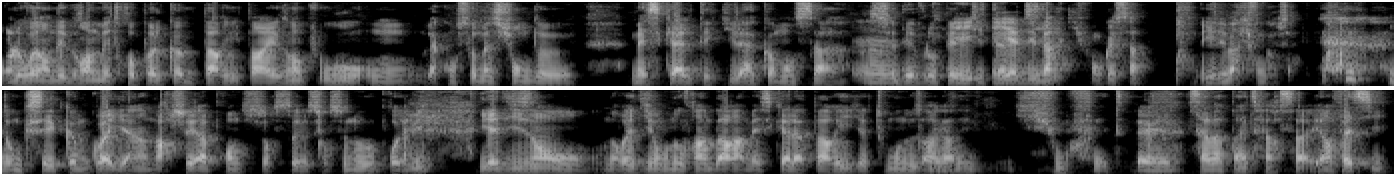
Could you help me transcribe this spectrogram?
on le voit dans des grandes métropoles comme Paris, par exemple, où on, la consommation de mezcal, tequila commence à mmh. se développer petit à petit. Et il y a des bars qui font que ça. Et il y a des bars qui font que ça. Donc c'est comme quoi il y a un marché à prendre sur ce, sur ce nouveau produit. Il y a dix ans, on aurait dit on ouvre un bar à mezcal à Paris, tout le monde nous a regardé. Qu'est-ce que vous faites? Ça va pas être faire ça. Et en fait, si,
